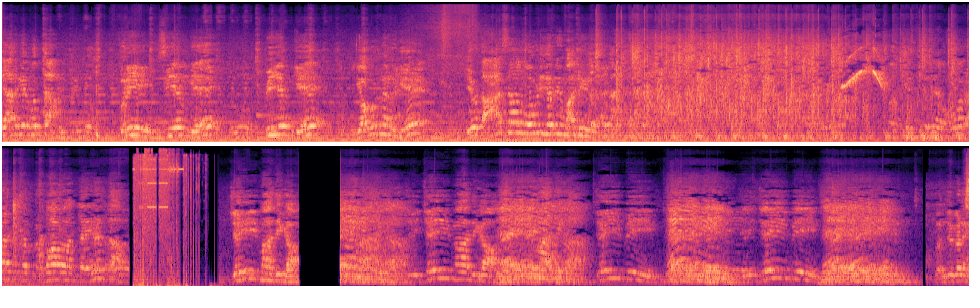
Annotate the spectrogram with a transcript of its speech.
ಯಾರಿಗೆ ಗೊತ್ತಾ? ಬರೀ ಸಿಎಂಗೆ ಪಿ ಗೆ ಗವರ್ನರ್ಗೆ ಇವತ್ತು ಆ ಸಾಲ್ ಹೋಗ್ಬಿಟ್ಟಿದ್ದಾರೆ ನೀವು ಮಾತಿಗಳ ಹೋರಾಟದ ಪ್ರಭಾವ ಅಂತ ಹೇಳ್ತಾ. ಜೈ ಮಾದಿಗ. ಜೈ ಜೈ ಮಾದಿಗ ಜೈ ಭೀಮ್. ಜೈ ಭೀಮ್. ಬಂಧುಗಳೇ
